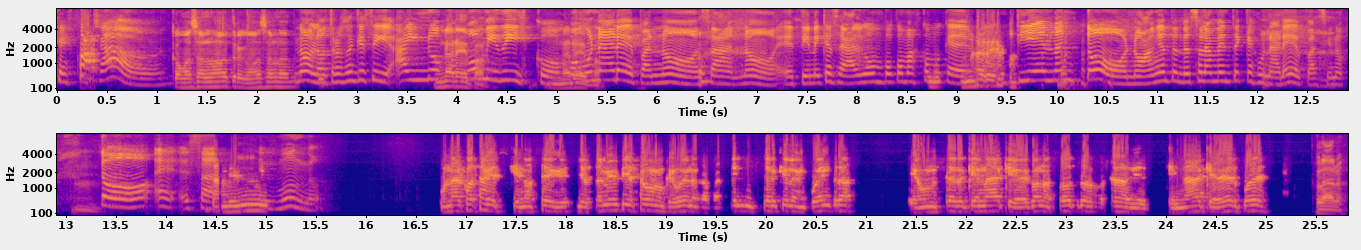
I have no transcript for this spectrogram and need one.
que he escuchado. ¿Cómo son los otros? ¿Cómo son los otros? No, los otros son que sí. Ay, no, Una pongo arepa. mi disco. Una pongo arepa. una arepa. No, o sea, no. eh, tiene que ser algo un poco más como que entiendan todo. No van a entender solamente que es una arepa, sino todo eh, o sea, También- el mundo. Una cosa que, que no sé, yo también pienso como que, bueno, capaz que el ser que lo encuentra es un ser que nada que ver con nosotros, o sea, que, que nada que ver, pues, Claro.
